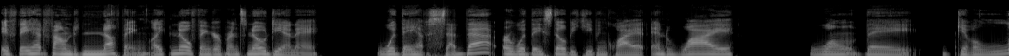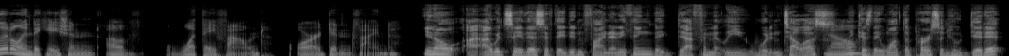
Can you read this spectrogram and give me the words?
If they had found nothing, like no fingerprints, no DNA, would they have said that or would they still be keeping quiet? And why won't they give a little indication of what they found or didn't find? You know, I, I would say this: if they didn't find anything, they definitely wouldn't tell us No? because they want the person who did it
